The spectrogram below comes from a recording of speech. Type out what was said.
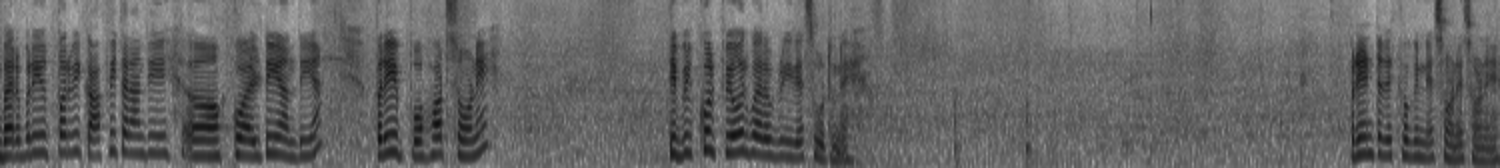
ਬਰਬਰੀ ਉੱਪਰ ਵੀ ਕਾਫੀ ਤਰ੍ਹਾਂ ਦੀ ਕੁਆਲਿਟੀ ਆਂਦੀ ਆ, ਪਰ ਇਹ ਬਹੁਤ ਸੋਹਣੇ ਤੇ ਬਿਲਕੁਲ ਪਿਓਰ ਬਰਬਰੀ ਦੇ ਸੂਟ ਨੇ। ਪ੍ਰਿੰਟ ਦੇਖੋ ਕਿੰਨੇ ਸੋਹਣੇ ਸੋਹਣੇ ਆ।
